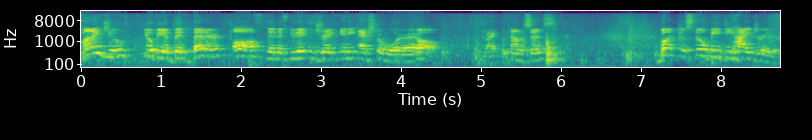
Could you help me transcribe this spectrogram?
Mind you, you'll be a bit better off than if you didn't drink any extra water at all. Right? Common sense? But you'll still be dehydrated.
